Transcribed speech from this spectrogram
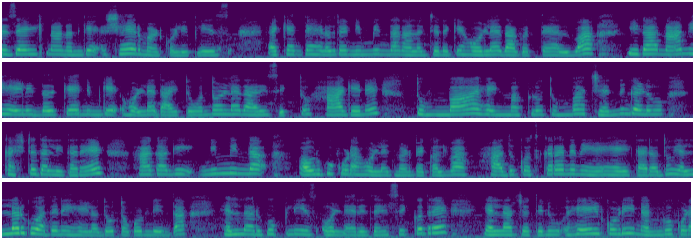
ರಿಸಲ್ಟ್ನ ನನಗೆ ಶೇರ್ ಮಾಡ್ಕೊಳ್ಳಿ ಪ್ಲೀಸ್ ಯಾಕೆ ಅಂತ ಹೇಳಿದ್ರೆ ನಿಮ್ಮಿಂದ ನಾಲ್ಕು ಜನಕ್ಕೆ ಒಳ್ಳೆಯದಾಗುತ್ತೆ ಅಲ್ವಾ? ಈಗ ನಾನು ಹೇಳಿದ್ದಕ್ಕೆ ನಿಮಗೆ ಒಳ್ಳೆಯದಾಯಿತು ಒಂದೊಳ್ಳೆ ದಾರಿ ಸಿಕ್ತು. ಹಾಗೆಯೇ ತುಂಬ ಹೆಣ್ಮಕ್ಳು, ತುಂಬ ಜನಗಳು ಕಷ್ಟದಲ್ಲಿದ್ದಾರೆ. ಹಾಗಾಗಿ ನಿಮ್ಮಿಂದ ಅವ್ರಿಗೂ ಕೂಡ ಒಳ್ಳೇದು ಮಾಡಬೇಕಲ್ವಾ? ಅದಕ್ಕೋಸ್ಕರನೇ ಹೇಳ್ತಾ ಇರೋದು, ಎಲ್ಲರಿಗೂ ಅದನ್ನೇ ಹೇಳೋದು, ತೊಗೊಂಡಿದ್ದ ಎಲ್ಲರಿಗೂ ಪ್ಲೀಸ್ ಒಳ್ಳೆ ರಿಸಲ್ಟ್ ಸಿಕ್ಕಿದ್ರೆ ಎಲ್ಲರ ಜೊತೆನೂ ಹೇಳ್ಕೊಡಿ, ನನಗೂ ಕೂಡ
